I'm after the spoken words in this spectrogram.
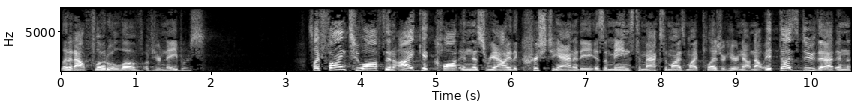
Let it outflow to a love of your neighbors. So I find too often I get caught in this reality that Christianity is a means to maximize my pleasure here now. Now, it does do that, and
